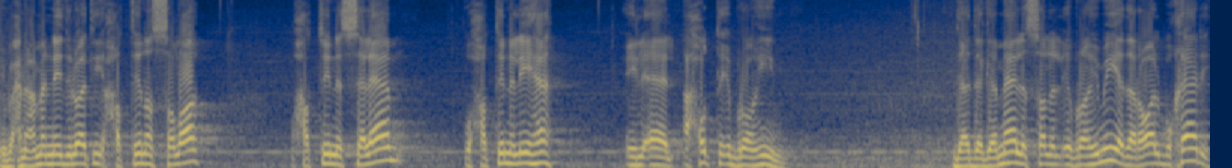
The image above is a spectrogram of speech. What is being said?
يبقى إحنا عملنا إيه دلوقتي؟ حطينا الصلاة وحطينا السلام وحطينا الإيه الآل أحط إبراهيم. ده ده جمال الصلاة الإبراهيمية ده رواه البخاري.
